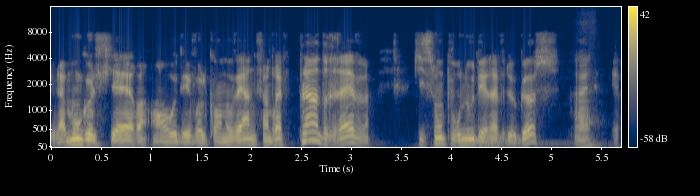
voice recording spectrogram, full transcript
de la montgolfière en haut des volcans d'Auvergne. Enfin bref, plein de rêves qui sont pour nous des rêves de gosse ouais. et,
